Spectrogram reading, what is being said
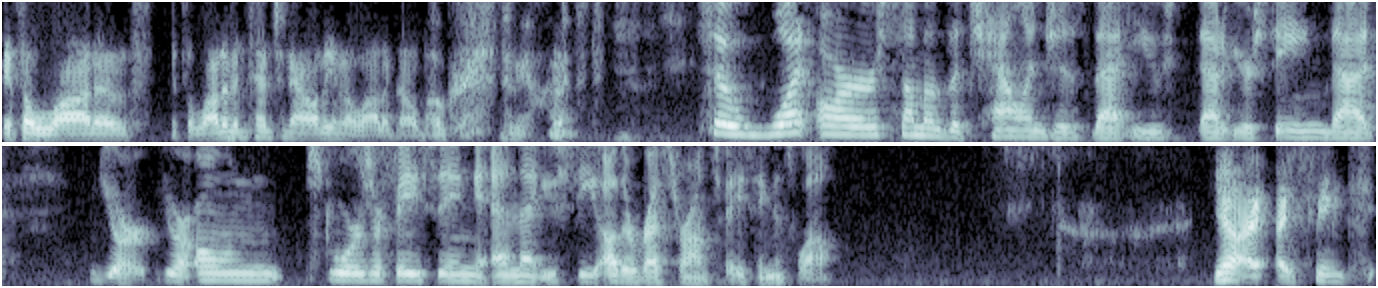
it's a lot of it's a lot of intentionality and a lot of elbow grease, to be honest. So, what are some of the challenges that you that you're seeing that your your own stores are facing, and that you see other restaurants facing as well? Yeah, I, I think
